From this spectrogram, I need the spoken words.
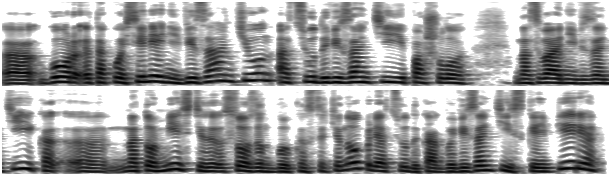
гор, такое селение Византион, отсюда Византии пошло название Византии, на том месте создан был Константинополь, отсюда как бы Византийская империя,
